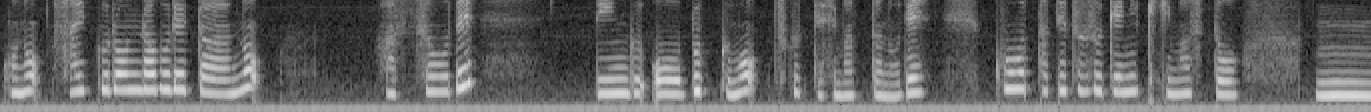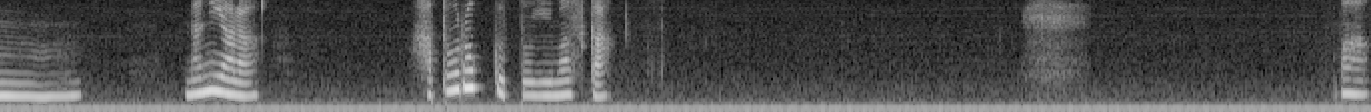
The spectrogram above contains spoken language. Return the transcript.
このサイクロンラブレターの発想で、リングオーブックも作ってしまったので、こう立て続けに聞きますと、うーん、何やら、ハトロックと言いますか、ま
